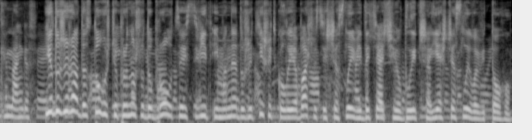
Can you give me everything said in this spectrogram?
Kindern gefällt. Я дуже рада з того, що приношу добро у цей світ, і мене дуже тішить, коли я бачу ці щасливі дитячі обличчя. Я щаслива від того.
